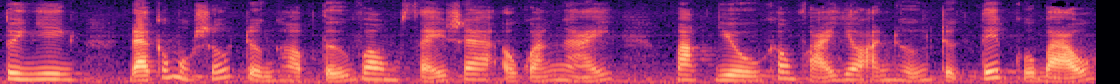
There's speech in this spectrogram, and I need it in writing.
Tuy nhiên, đã có một số trường hợp tử vong xảy ra ở Quảng Ngãi, mặc dù không phải do ảnh hưởng trực tiếp của bão.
